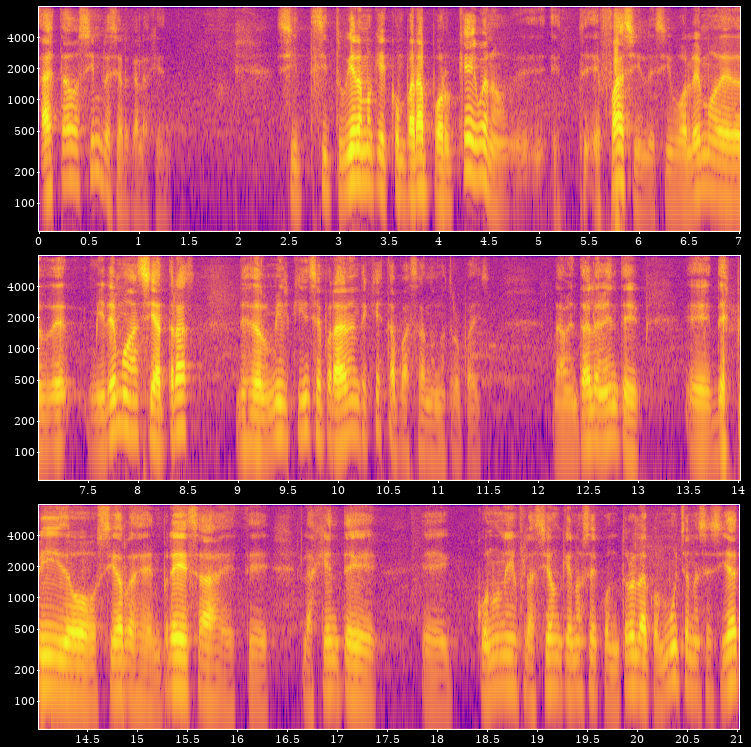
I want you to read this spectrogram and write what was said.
ha estado siempre cerca de la gente. Si, si, tuviéramos que comparar por qué, bueno, este, es fácil, si volvemos, de, miremos hacia atrás, desde 2015 para adelante, ¿qué está pasando en nuestro país? Lamentablemente, eh, despidos, cierres de empresas, este, la gente eh, con una inflación que no se controla, con mucha necesidad.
